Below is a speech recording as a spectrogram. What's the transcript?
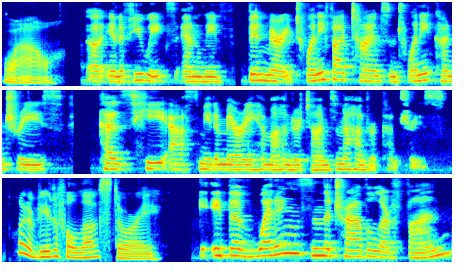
wow. uh, in a few weeks and we've been married 25 times in 20 countries because he asked me to marry him 100 times in 100 countries. What a beautiful love story. It, the weddings and the travel are fun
